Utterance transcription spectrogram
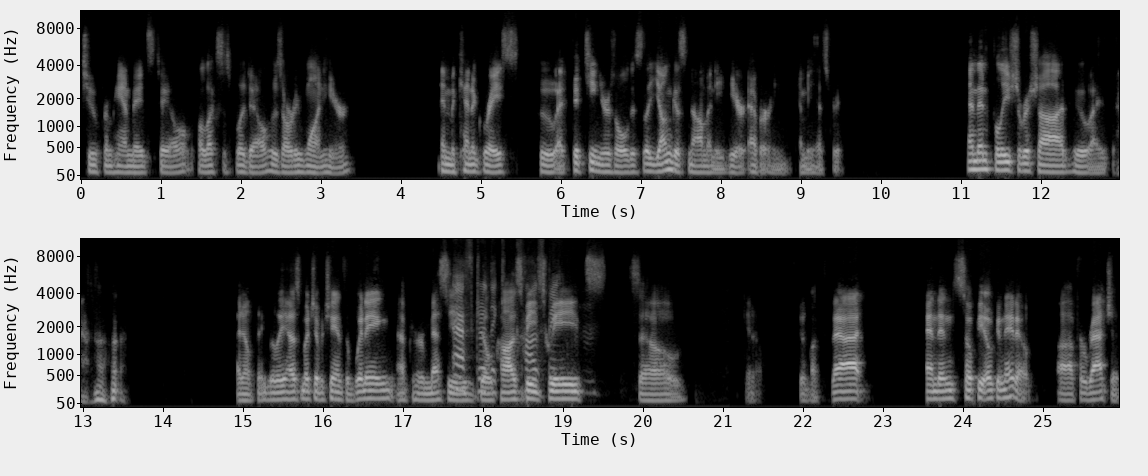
two from Handmaid's Tale, Alexis Bledel, who's already won here, and McKenna Grace, who at 15 years old is the youngest nominee here ever in Emmy history. And then Phylicia Rashad, who I I don't think really has much of a chance of winning after her messy After Bill Cosby, Cosby, mhm. tweets. So, you know, good luck to that. And then Sophie Okonedo uh, for Ratched,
